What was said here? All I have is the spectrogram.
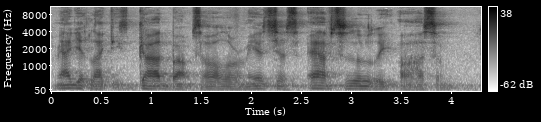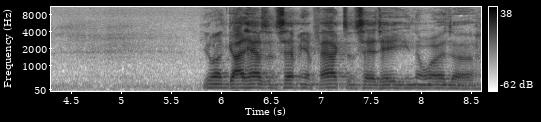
I mean, I get like these God bumps all over me. It's just absolutely awesome. You know, God hasn't sent me a fax and said, hey, you know what? Uh,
